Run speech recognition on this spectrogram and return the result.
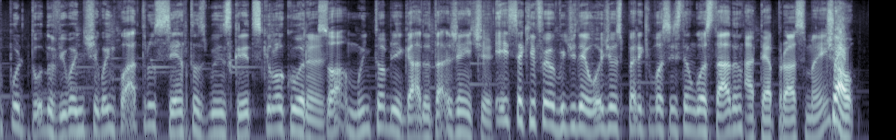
obrigado por tudo, viu? A gente chegou em 400 mil inscritos, que loucura. Só muito obrigado, tá, gente? Esse aqui foi o vídeo de hoje, eu espero que vocês tenham gostado. Até a próxima, hein? Tchau!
